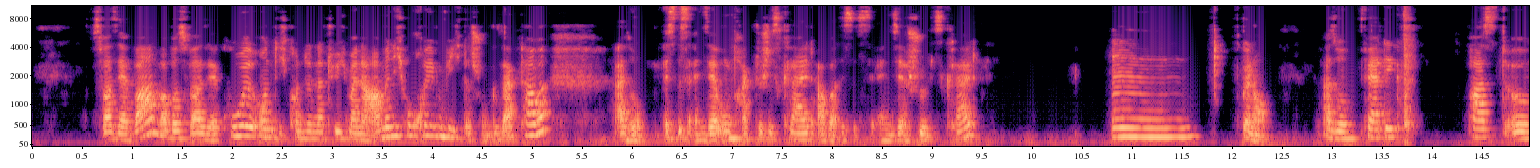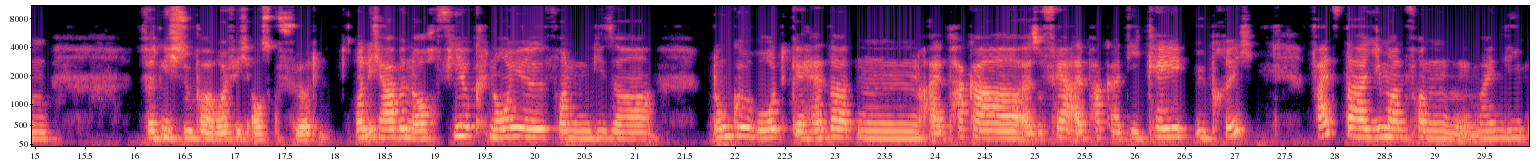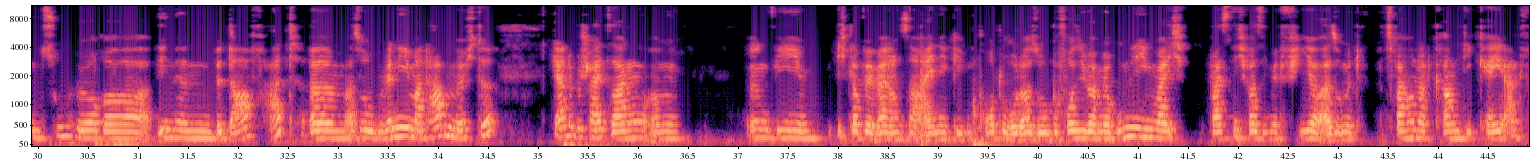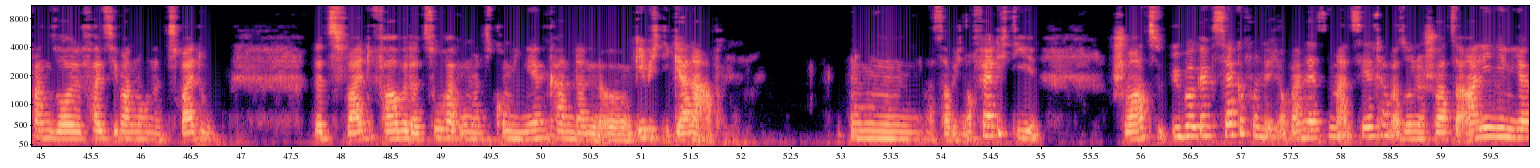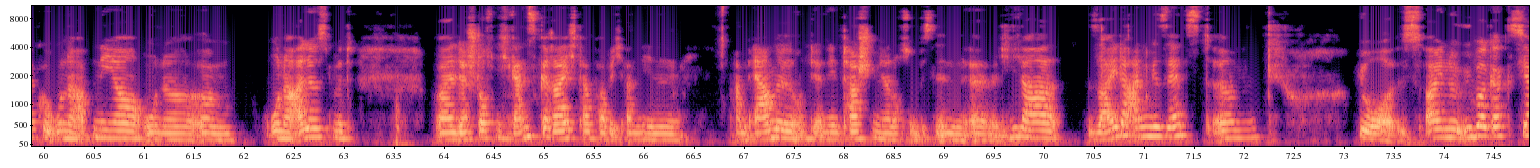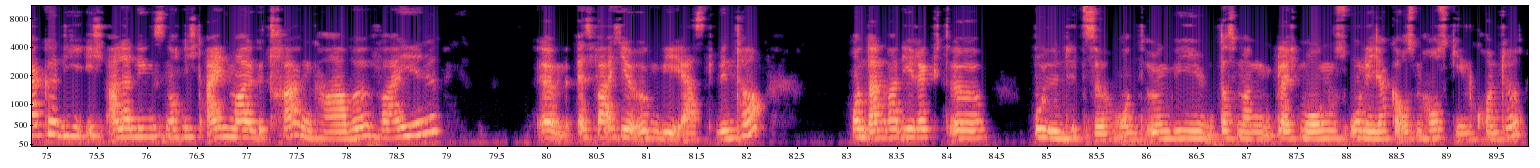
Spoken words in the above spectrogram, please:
Es war sehr warm, aber es war sehr cool und ich konnte natürlich meine Arme nicht hochheben, wie ich das schon gesagt habe. Also es ist ein sehr unpraktisches Kleid, aber es ist ein sehr schönes Kleid. Mm, genau. Also fertig, passt, ähm, wird nicht super häufig ausgeführt. Und ich habe noch vier Knäuel von dieser dunkelrot gehätherten Alpaka, also Fair Alpaka DK übrig. Falls da jemand von meinen lieben ZuhörerInnen Bedarf hat, ähm, also wenn jemand haben möchte, gerne Bescheid sagen. Ähm, irgendwie, ich glaube, wir werden uns da einig gegen Porto oder so, bevor sie bei mir rumliegen, weil ich weiß nicht, was ich mit vier, also mit 200 Gramm Decay anfangen soll. Falls jemand noch eine zweite, eine zweite Farbe dazu hat, wo man es kombinieren kann, dann äh, gebe ich die gerne ab. Ähm, was habe ich noch fertig? Die schwarze Übergangsjacke, von der ich auch beim letzten Mal erzählt habe. Also eine schwarze A-Linienjacke ohne Abnäher, ohne, ähm, ohne alles mit, weil der Stoff nicht ganz gereicht hat, habe ich an den, am Ärmel und an den Taschen ja noch so ein bisschen äh, lila Seide angesetzt. Ähm, ja, ist eine Übergangsjacke, die ich allerdings noch nicht einmal getragen habe, weil ähm, es war hier irgendwie erst Winter und dann war direkt äh, Bullenhitze und irgendwie, dass man gleich morgens ohne Jacke aus dem Haus gehen konnte.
